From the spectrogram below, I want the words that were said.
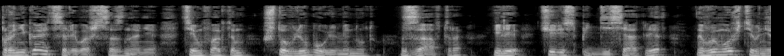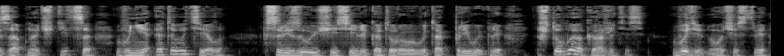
Проникается ли ваше сознание тем фактом, что в любую минуту, завтра – или через 50 лет вы можете внезапно очтиться вне этого тела, к связующей силе которого вы так привыкли, что вы окажетесь в одиночестве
